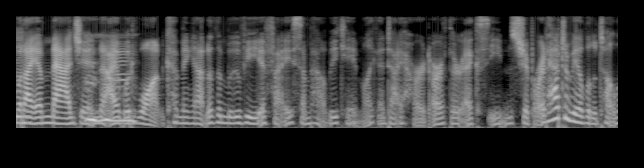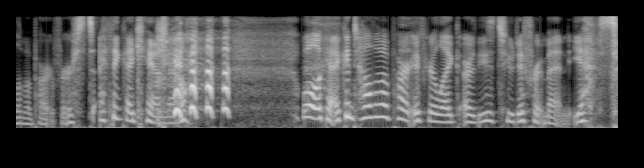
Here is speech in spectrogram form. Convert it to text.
what Mm. I imagine I Mhm. would want coming out of the movie if I somehow became like a diehard Arthur X Eames shipper. I'd have to be able to tell them apart first. I think I can now. well, okay, I can tell them apart if you're like, are these two different men? Yes.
